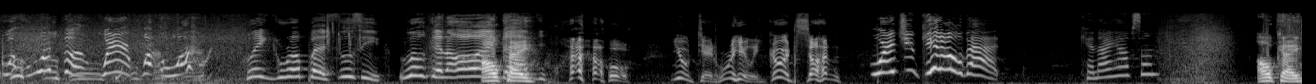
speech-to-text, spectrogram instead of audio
What, what the? Where? What? What? Play Grandpa, Susie. Look at all okay. I got. Wow, you did really good, son. Where'd you get all that? Can I have some? Okay.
